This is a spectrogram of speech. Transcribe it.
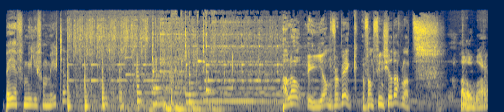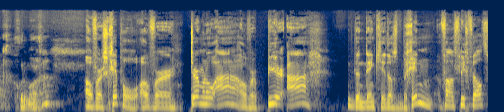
Ben jij familie van Mirte? Hallo, Jan Verbeek van het Financieel Dagblad. Hallo Mark, goedemorgen. Over Schiphol, over Terminal A, over Pier A. Dan denk je dat is het begin van het vliegveld.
